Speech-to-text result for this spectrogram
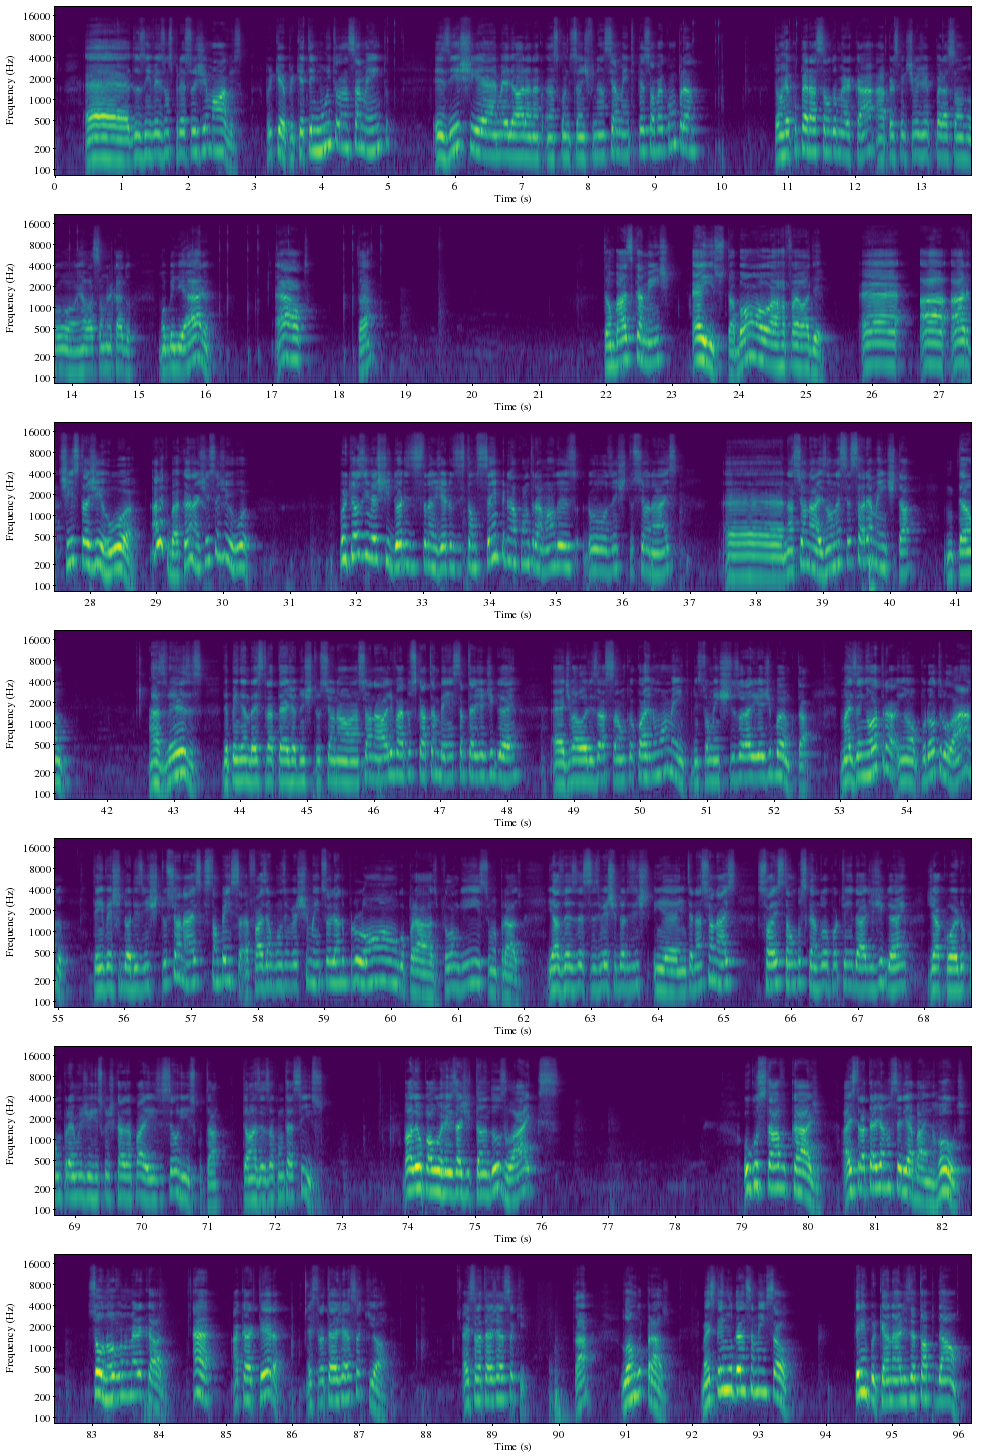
é, dos níveis nos preços de imóveis. Por quê? Porque tem muito lançamento, existe é, melhora na, nas condições de financiamento o pessoal vai comprando. Então, recuperação do mercado, a perspectiva de recuperação no, em relação ao mercado mobiliário é alto, tá? Então, basicamente, é isso, tá bom, Rafael AD? É, a, a artistas de rua Olha que bacana, agências de rua. Porque os investidores estrangeiros estão sempre na contramão dos, dos institucionais é, nacionais, não necessariamente, tá? Então, às vezes, dependendo da estratégia do institucional nacional, ele vai buscar também a estratégia de ganho, é, de valorização que ocorre no momento, principalmente tesouraria de banco, tá? Mas em outra, em, por outro lado, tem investidores institucionais que estão pensando, fazem alguns investimentos olhando para o longo prazo, para o longuíssimo prazo. E às vezes esses investidores eh, internacionais só estão buscando oportunidades de ganho de acordo com o prêmio de risco de cada país e seu risco, tá? Então às vezes acontece isso. Valeu, Paulo Reis agitando os likes. O Gustavo Cade, a estratégia não seria buy and hold? Sou novo no mercado. É, a carteira, a estratégia é essa aqui, ó. A estratégia é essa aqui, tá? Longo prazo. Mas tem mudança mensal. Tem, porque a análise é top-down.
